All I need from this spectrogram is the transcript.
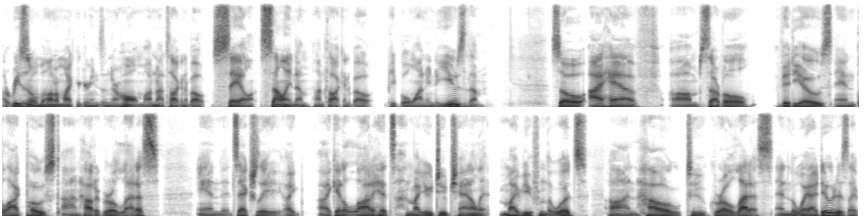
a reasonable amount of microgreens in their home. I'm not talking about sale, selling them. I'm talking about people wanting to use them. So I have um, several videos and blog posts on how to grow lettuce and it's actually I I get a lot of hits on my YouTube channel at My View from the Woods on how to grow lettuce. And the way I do it is I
